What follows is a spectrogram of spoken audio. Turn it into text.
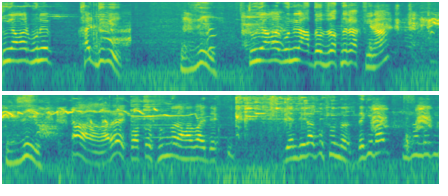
তুই আমার বোনের খাই দিবি? জি। তুই আমার বোনের আদর যত্ন রাখবি না? জি। আরে কত সুন্দর আমার ভাই দেখছি। গেঞ্জিটা খুব সুন্দর। দেখি ভাই পিছন দেখি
